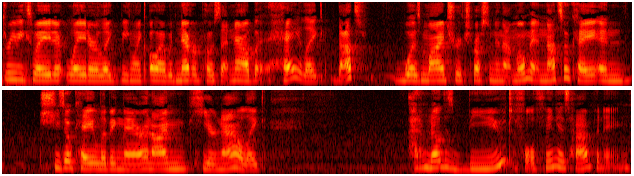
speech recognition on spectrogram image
3 weeks later later like being like, "Oh, I would never post that now." But hey, like that's was my true expression in that moment and that's okay and she's okay living there and I'm here now like I don't know this beautiful thing is happening.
